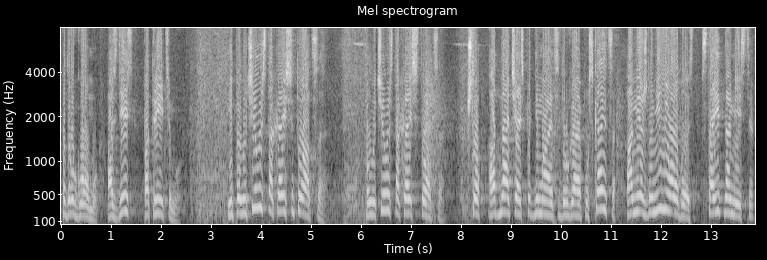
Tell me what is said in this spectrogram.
по-другому, а здесь по-третьему. И получилась такая ситуация. Получилась такая ситуация, что одна часть поднимается, другая опускается, а между ними область стоит на месте.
